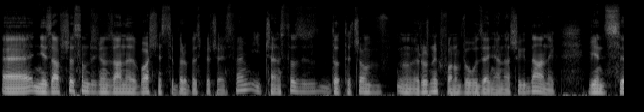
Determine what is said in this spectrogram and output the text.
e, nie zawsze są związane właśnie z cyberbezpieczeństwem i często dotyczą różnych form wyłudzenia naszych danych. Więc e,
